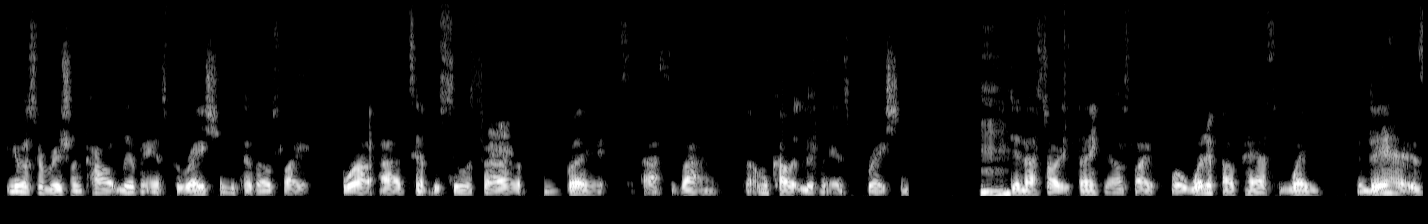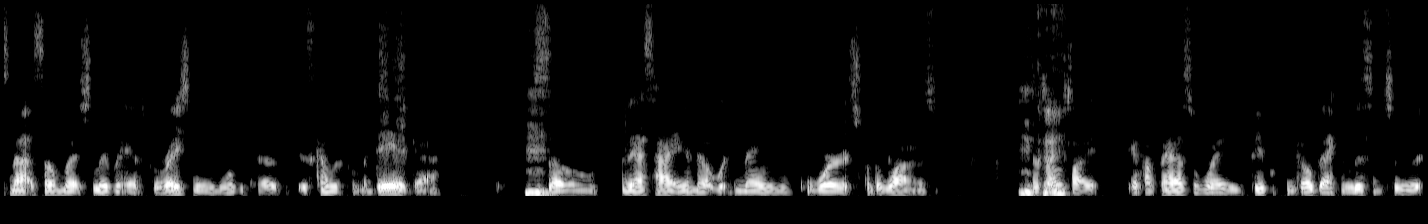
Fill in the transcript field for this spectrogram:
You It was originally called Living Inspiration because I was like, well, I attempted suicide, but I survived. So I'm gonna call it Living Inspiration hmm then I started thinking, I was like, well, what if I pass away? And then it's not so much living inspiration anymore because it's coming from a dead guy. Hmm. So that's how I end up with the name Words for the Wise. Because I was like, if I pass away, people can go back and listen to it.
